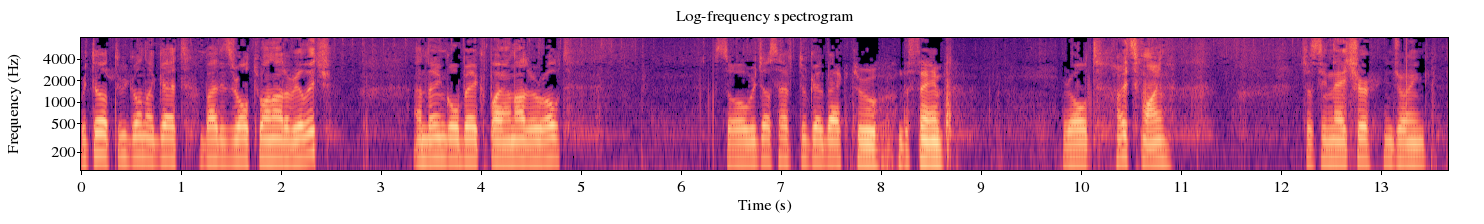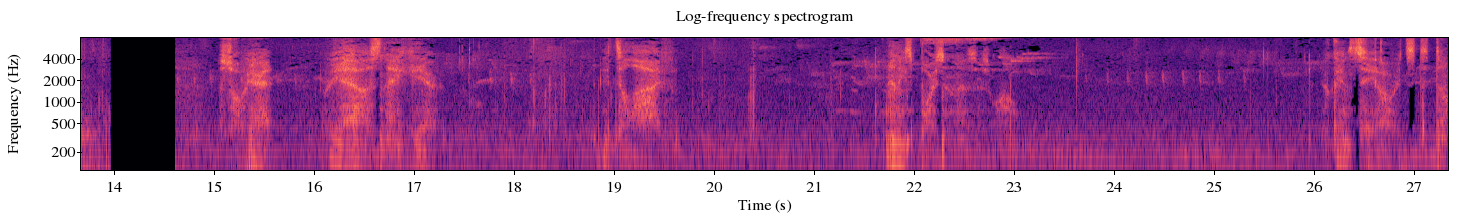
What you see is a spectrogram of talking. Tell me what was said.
We thought we are gonna get by this road to another village and then go back by another road. So we just have to get back through the same road. It's fine just in nature, enjoying. So we we have a snake here. It's alive, and it's poisonous as well. You can see how it's the tongue.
